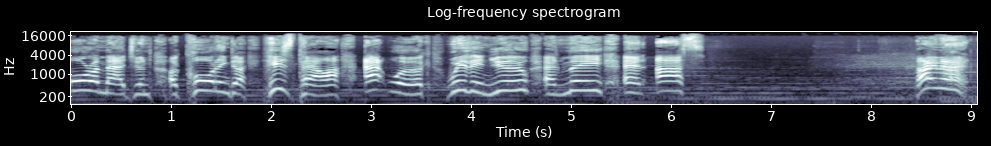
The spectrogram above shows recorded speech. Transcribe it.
or imagined according to His power at work within you and me and us. Amen.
